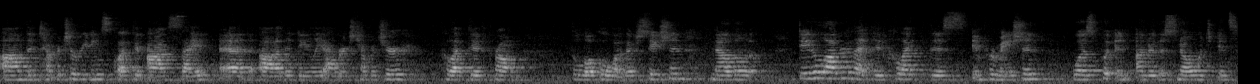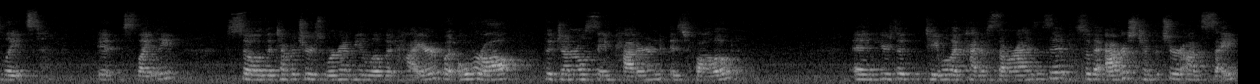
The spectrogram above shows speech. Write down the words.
um, the temperature readings collected on site and uh, the daily average temperature collected from the local weather station. Now the data logger that did collect this information was put in under the snow which insulates it slightly. So the temperatures were going to be a little bit higher, but overall the general same pattern is followed. And here's a table that kind of summarizes it. So the average temperature on site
